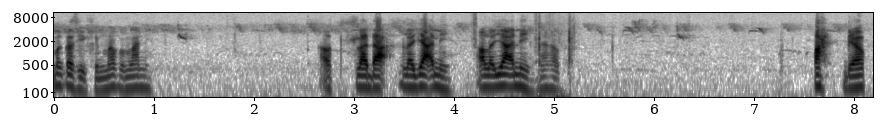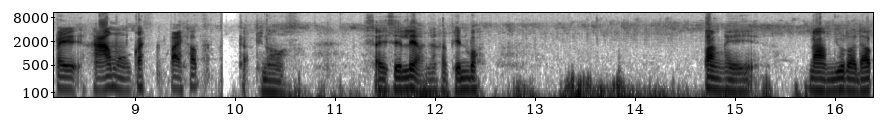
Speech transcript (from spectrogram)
มันก็สิขึ้นมาประมาณนี้ เอาระดับระยะนี่เอาระยะนี่นะครับไปเดี๋ยวไปหาหมองก่อนไปครับครับพี่น้องใส่เส้นแล้วนะครับเห็นบ่ตั้งให้น้ำอยู่ระดับ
